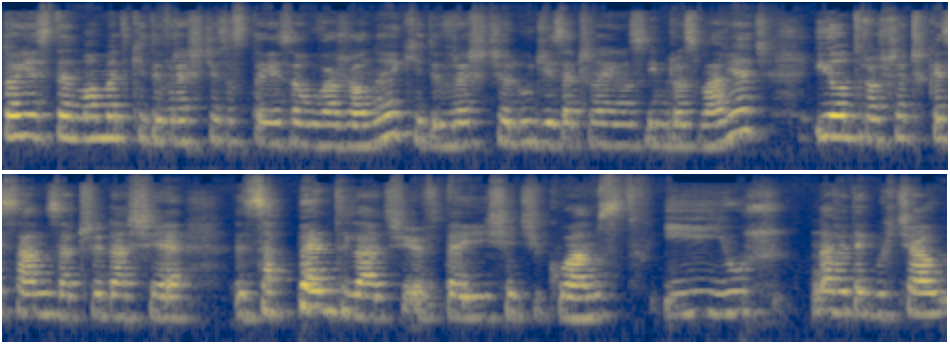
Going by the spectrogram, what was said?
to jest ten moment, kiedy wreszcie zostaje zauważony, kiedy wreszcie ludzie zaczynają z nim rozmawiać i on troszeczkę sam zaczyna się zapętlać w tej sieci kłamstw i już nawet jakby chciał,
